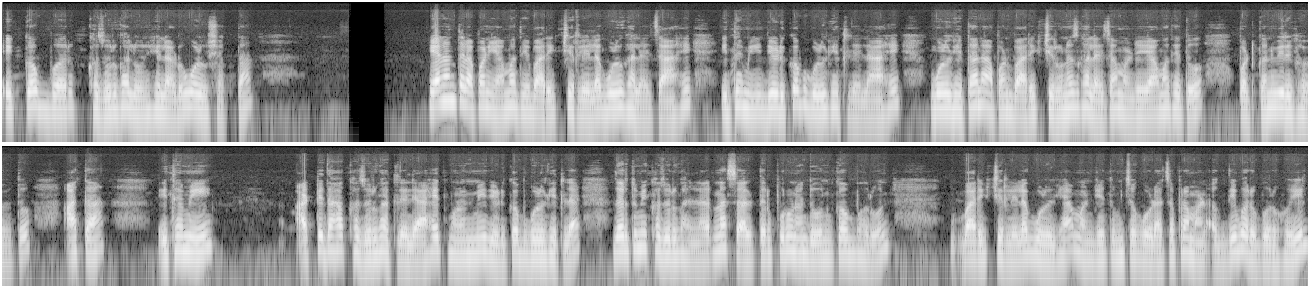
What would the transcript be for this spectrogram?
एक कपभर खजूर घालून हे लाडू वळू शकता. यानंतर आपण यामध्ये बारीक चिरलेला गुळ घालायचा आहे. इथं मी दीड कप गुळ घेतलेला आहे. गुळ घेताना आपण बारीक चिरूनच घालायचा म्हणजे यामध्ये तो पटकन विरघळतो. आता इथं मी आठ ते दहा खजूर घातलेले आहेत म्हणून मी दीड कप गुळ घेतला आहे जर तुम्ही खजूर घालणार नसाल तर पूर्ण दोन कप भरून बारीक चिरलेला गुळ घ्या म्हणजे तुमचं गोडाचं प्रमाण अगदी बरोबर होईल.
